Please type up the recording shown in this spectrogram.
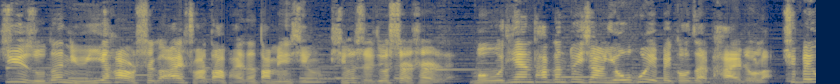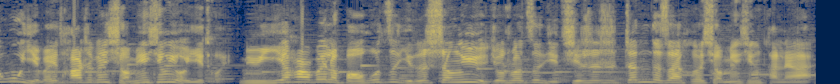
剧组的女一号是个爱耍大牌的大明星，平时就事儿事儿的。某天，他跟对象幽会被狗仔拍着了，却被误以为他是跟小明星有一腿。女一号为了保护自己的声誉，就说自己其实是真的在和小明星谈恋爱。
